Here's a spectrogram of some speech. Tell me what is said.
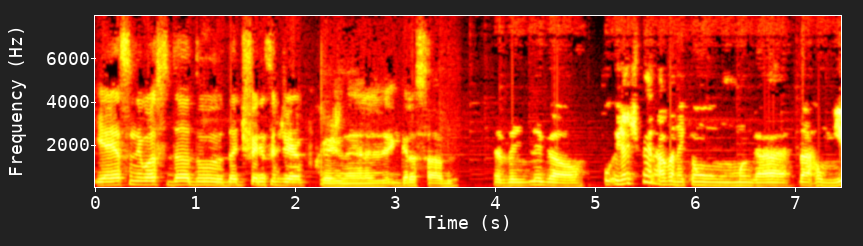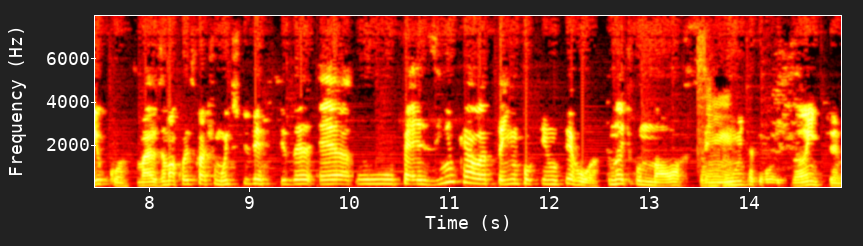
E aí esse negócio da, do- da diferença de épocas, né? É engraçado. É bem legal. Eu já esperava, né, que é um mangá da Rumiko, mas uma coisa que eu acho muito divertida é o pezinho que ela tem um pouquinho no terror. Não é tipo, nossa, Sim. muito aterrorizante.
